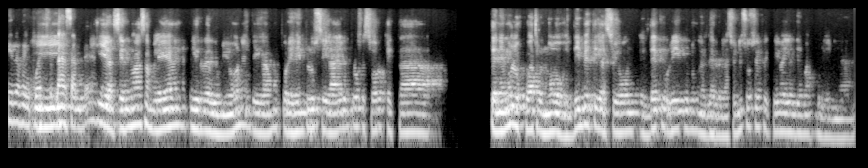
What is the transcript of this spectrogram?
y los encuentros, y, las asambleas. Y hacemos asambleas y reuniones, digamos, por ejemplo, si hay un profesor que está, tenemos los cuatro nodos, el de investigación, el de currículum, el de relaciones socioafectivas y el de masculinidad.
